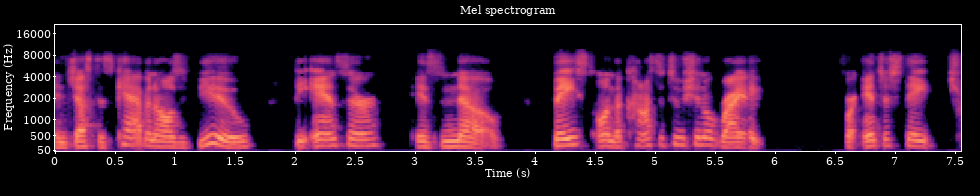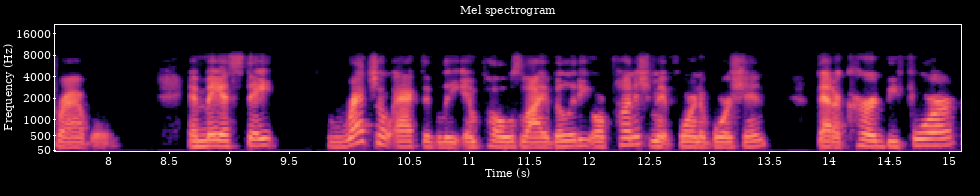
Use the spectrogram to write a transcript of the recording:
in Justice Kavanaugh's view, the answer is no, based on the constitutional right for interstate travel. And may a state retroactively impose liability or punishment for an abortion that occurred before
